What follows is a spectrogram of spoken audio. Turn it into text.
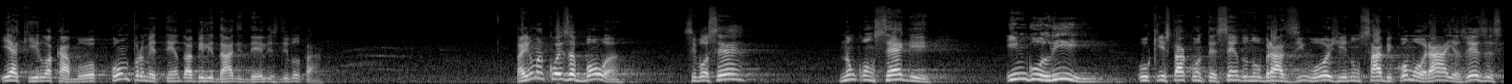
e aquilo acabou comprometendo a habilidade deles de lutar. Está aí uma coisa boa, se você não consegue engolir o que está acontecendo no Brasil hoje e não sabe como orar, e às vezes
